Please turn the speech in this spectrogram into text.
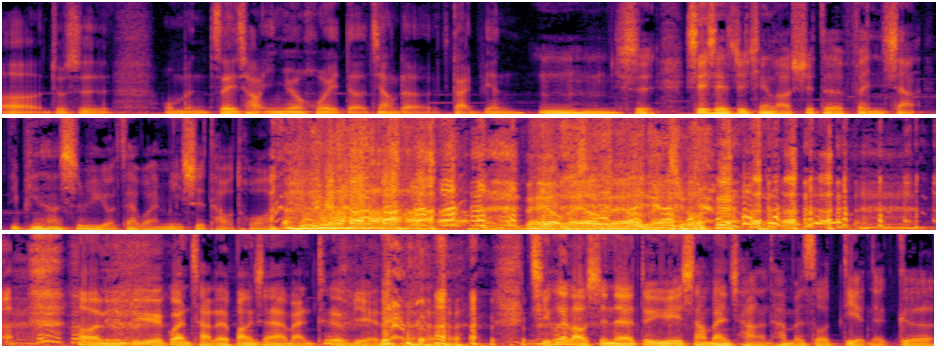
呃，就是我们这一场音乐会的这样的改编。嗯，是，谢谢志谦老师的分享。你平常是不是有在玩密室逃脱啊？没有，没有，没有研究。好，您这个观察的方向还蛮特别的。启慧老师呢，对于上半场他们所点的歌，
